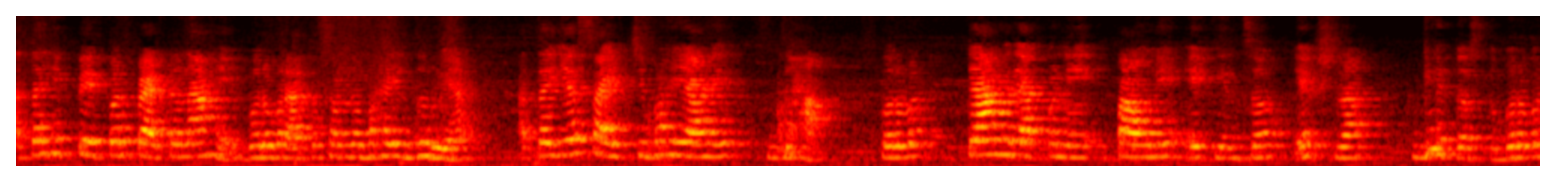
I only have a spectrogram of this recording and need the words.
आता हे पेपर पॅटर्न आहे. बरोबर? आता समजा बाही धरूया. आता या साईडची बाही आहे दहा. बरोबर? त्यामध्ये आपण पावणे एक इंच एक्स्ट्रा घेत असतो. बरोबर?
